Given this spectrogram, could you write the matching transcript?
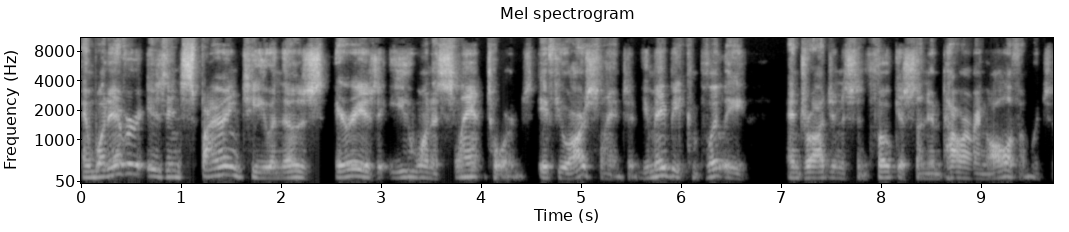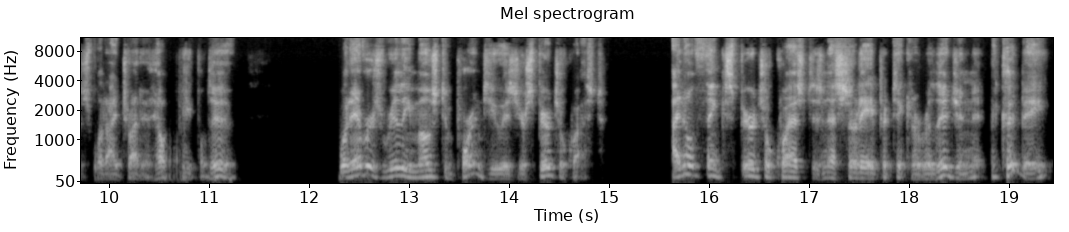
And whatever is inspiring to you in those areas that you want to slant towards, if you are slanted, you may be completely androgynous and focused on empowering all of them, which is what I try to help people do. Whatever is really most important to you is your spiritual quest I don't think spiritual quest is necessarily a particular religion. It could be.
